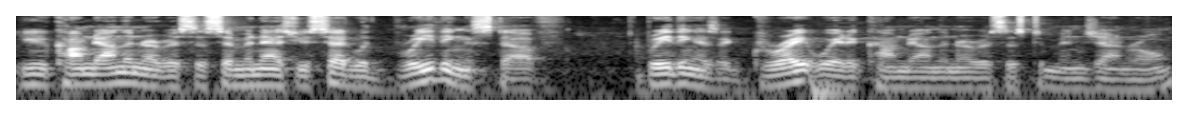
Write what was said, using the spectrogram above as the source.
you calm down the nervous system and as you said with breathing stuff breathing is a great way to calm down the nervous system in general.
